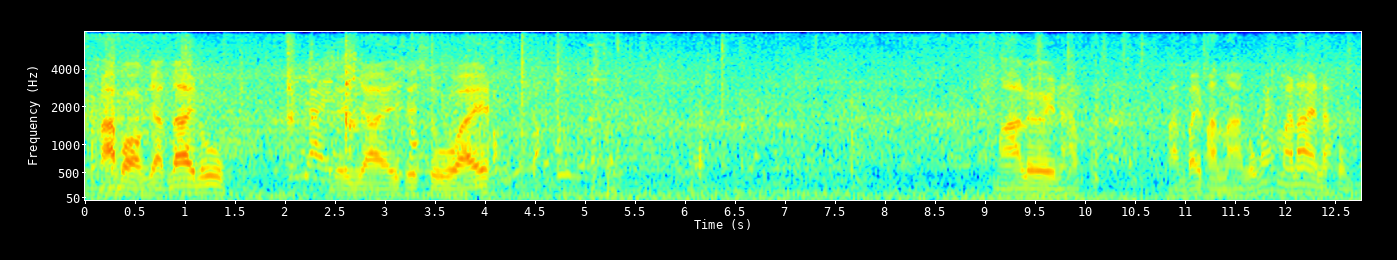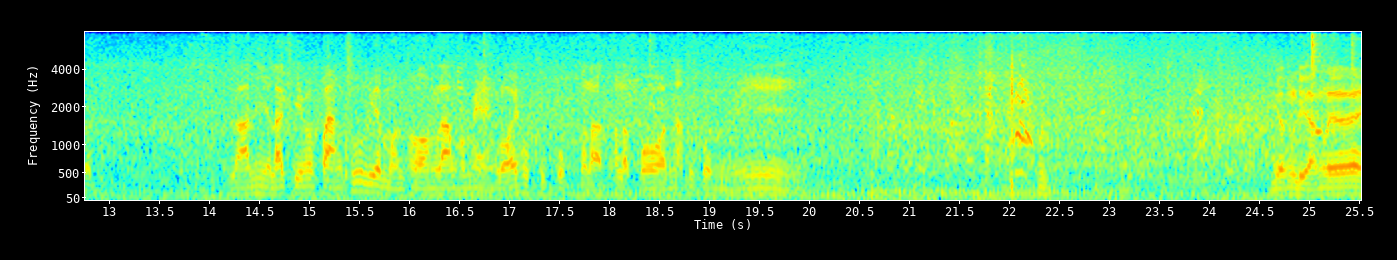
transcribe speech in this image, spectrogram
ูกค้าบอกอยากได้ลูกใหญ่ๆใหญ่ๆสวยสองลูกสองลูกๆมาเลยนะครับ ผ่านไปผ่านมาก็แวะมาได้นะผมกับ ร้านเฮียรักเกมมะปางทุเรียนหมอนทองรามคำแหง 166 ตลาดพารากอนนะทุกคนนี่เหลืองเหลืองๆเลย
